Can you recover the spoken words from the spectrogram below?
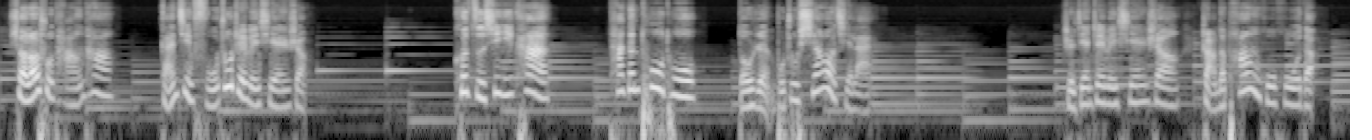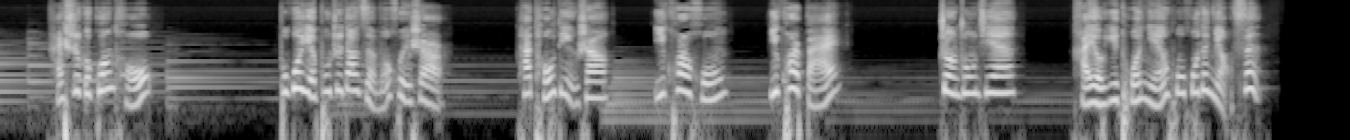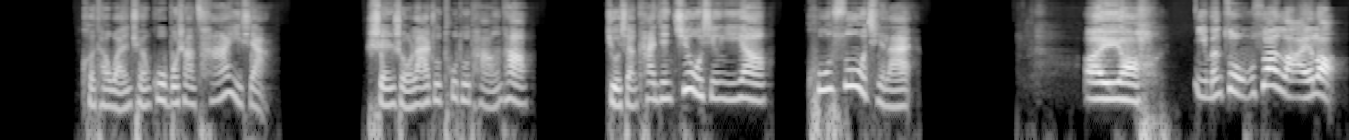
小老鼠糖糖赶紧扶住这位先生，可仔细一看，他跟兔兔都忍不住笑起来。只见这位先生长得胖乎乎的，还是个光头，不过也不知道怎么回事儿。他头顶上一块红，一块白，正中间还有一坨黏糊糊的鸟粪。可他完全顾不上擦一下，伸手拉住兔兔糖糖，就像看见救星一样哭诉起来：“哎呀，你们总算来了！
